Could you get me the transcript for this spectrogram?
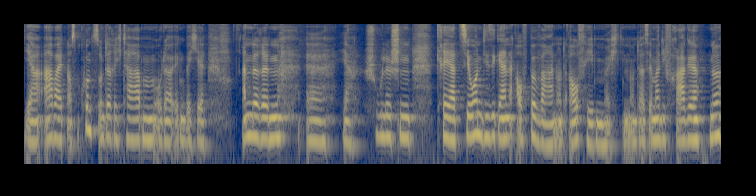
ja, Arbeiten aus dem Kunstunterricht haben oder irgendwelche anderen äh, ja, schulischen Kreationen, die sie gerne aufbewahren und aufheben möchten. Und da ist immer die Frage, ne,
